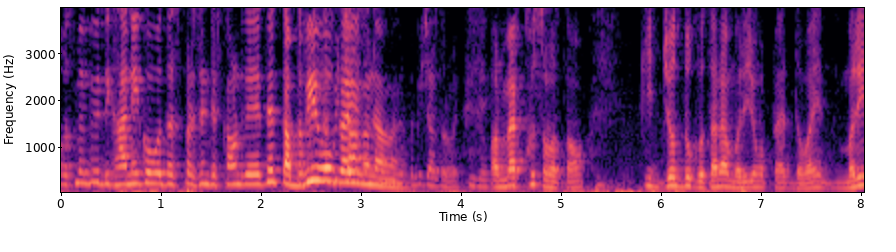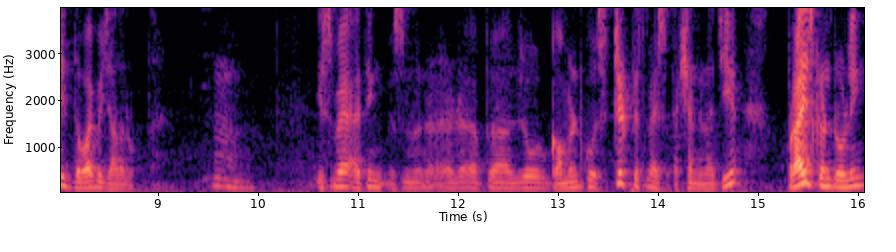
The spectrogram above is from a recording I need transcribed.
उसमें भी दिखाने को वो दस परसेंट डिस्काउंट दे देते हैं तब, तब भी वो कई होना तभी चार सौ रुपये। और मैं खुद समझता हूँ कि जो दुख होता है ना मरीजों को दवाई मरीज़ दवाई भी ज़्यादा लुटता है। हम्म। इसमें आई थिंक जो गवर्नमेंट को स्ट्रिक्ट इसमें एक्शन लेना चाहिए। प्राइस कंट्रोलिंग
